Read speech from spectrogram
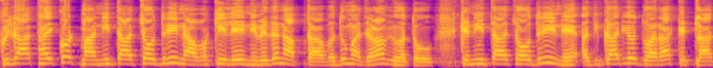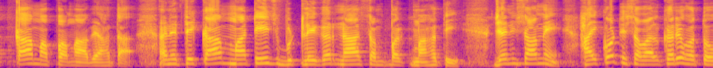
ગુજરાત હાઈકોર્ટમાં નીતા ચૌધરીના વકીલે નિવેદન આપતા વધુમાં જણાવ્યું હતું કે નીતા ચૌધરીને અધિકારીઓ દ્વારા કેટલાક કામ આપવામાં આવ્યા હતા અને તે કામ માટે જ બુટલેગરના સંપર્કમાં હતી. જેની સામે હાઈકોર્ટે સવાલ કર્યો હતો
